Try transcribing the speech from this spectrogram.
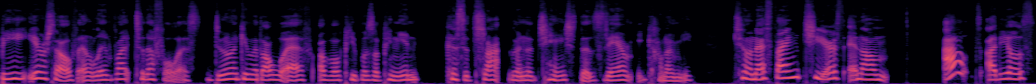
Be yourself and live life to the fullest. Do not give a double F about people's opinion because it's not going to change the Zam economy. Till next time, cheers. And I'm out. Adios.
